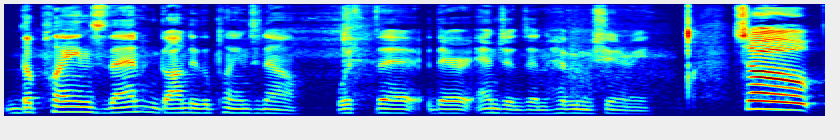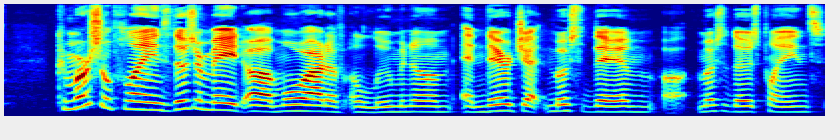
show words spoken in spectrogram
the planes then gone to the planes now with the, their engines and heavy machinery? So commercial planes, those are made uh, more out of aluminum, and their jet. Most of them, uh, most of those planes,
